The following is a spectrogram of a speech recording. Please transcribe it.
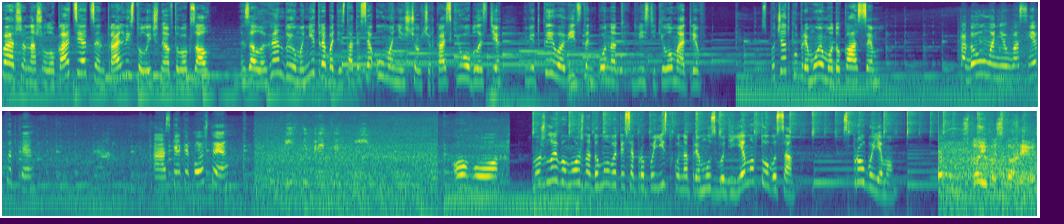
Перша наша локація центральний столичний автовокзал. За легендою, мені треба дістатися Умані, що в Черкаській області. Від Києва відстань понад 200 кілометрів. Спочатку прямуємо до каси. А до Умані у вас є квитки? А скільки коштує? 232. Ого. Можливо, можна домовитися про поїздку напряму з водієм автобуса. Спробуємо. Стоїмость 100 гривень.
